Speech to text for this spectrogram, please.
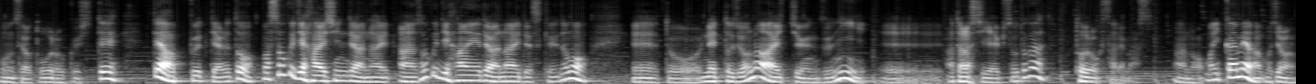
音声を登録して、で、アップってやると、まあ、即時配信ではない、あ即時反映ではないですけれども、えーと、ネット上の iTunes に、えー、新しいエピソードが登録されます。あのまあ、1回目はもちろん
